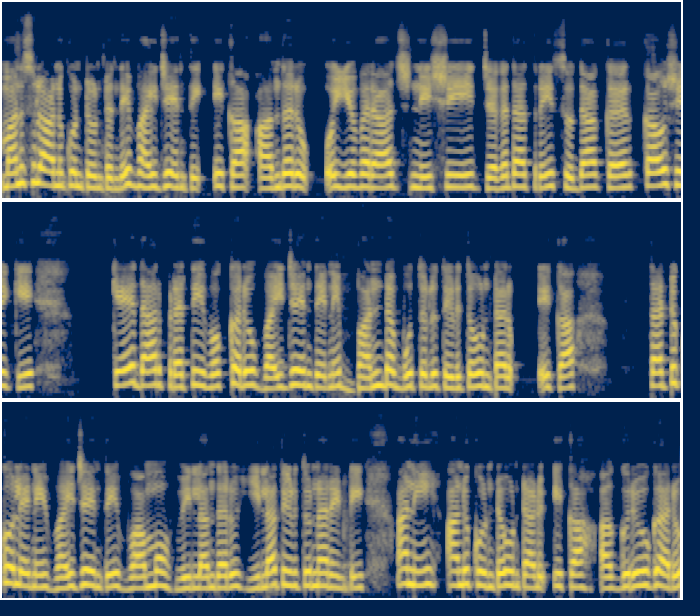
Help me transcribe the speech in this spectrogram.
మనసులో అనుకుంటుంటుంది వైజయంతి. ఇక అందరూ యువరాజ్ నిషి జగదాత్రి సుధాకర్ కౌశికి కేదార్ ప్రతి ఒక్కరూ వైజయంతిని బండ బూతులు తిడుతూ ఉంటారు. ఇక తట్టుకోలేని వైజయంతి వామ్మో వీళ్ళందరూ ఇలా తిడుతున్నారేంటి? అని అనుకుంటూ ఉంటాడు. ఇక ఆ గురువు గారు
